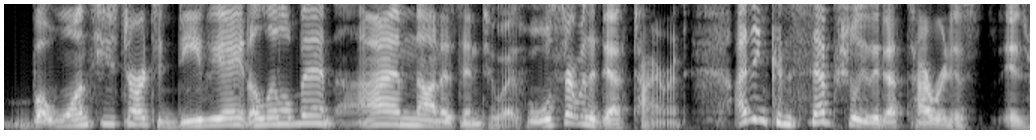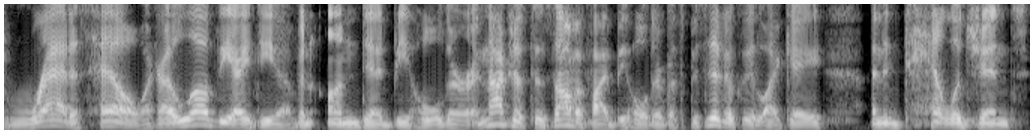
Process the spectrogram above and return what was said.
but once you start to deviate a little bit, I'm not as into it. Well, we'll start with the Death Tyrant. I think conceptually the Death Tyrant is, is rad as hell. Like, I love the idea of an undead Beholder, and not just a zombified Beholder, but specifically like a an intelligent,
